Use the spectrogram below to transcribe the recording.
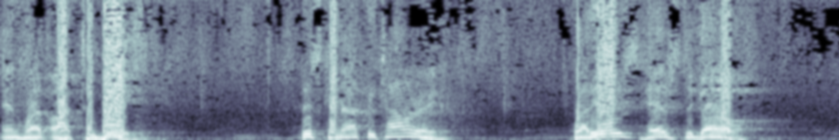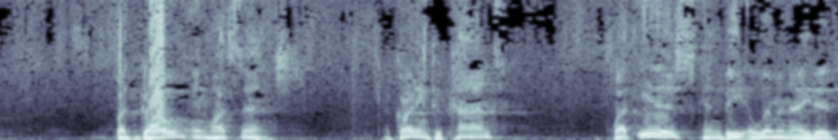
and what ought to be. This cannot be tolerated. What is has to go. But go in what sense? According to Kant, what is can be eliminated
